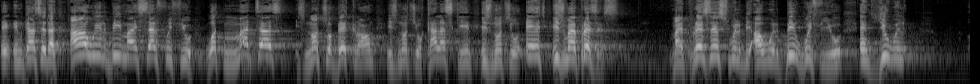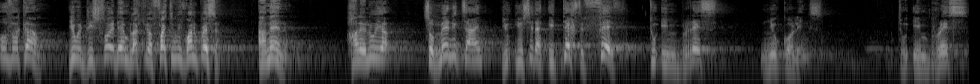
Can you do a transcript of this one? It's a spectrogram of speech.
and God said that I will be myself with you. What matters is not your background, is not your color skin, is not your age, is my presence. My presence will be, I will be with you, and you will overcome. You will destroy them like you are fighting with one person. Amen. Hallelujah. So many times you, you see that it takes faith to embrace new callings, to embrace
